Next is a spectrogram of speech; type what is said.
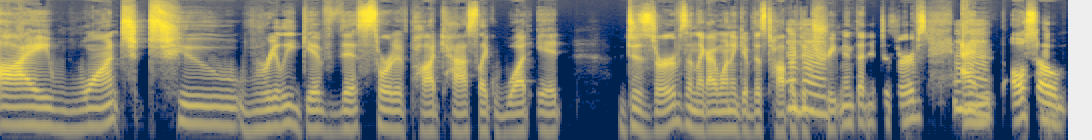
I want to really give this sort of podcast like what it deserves and like I want to give this topic the Mhm. treatment that it deserves. Mhm. And also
